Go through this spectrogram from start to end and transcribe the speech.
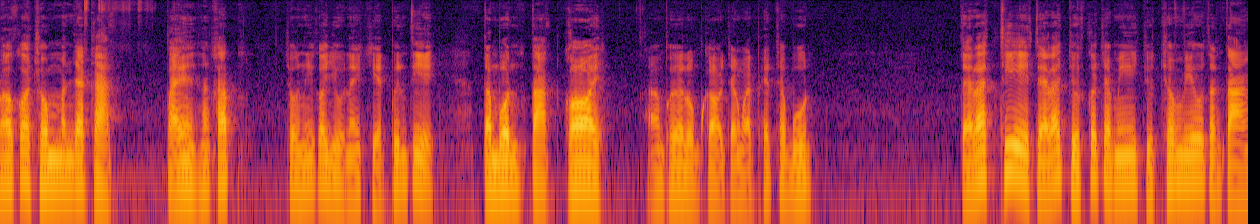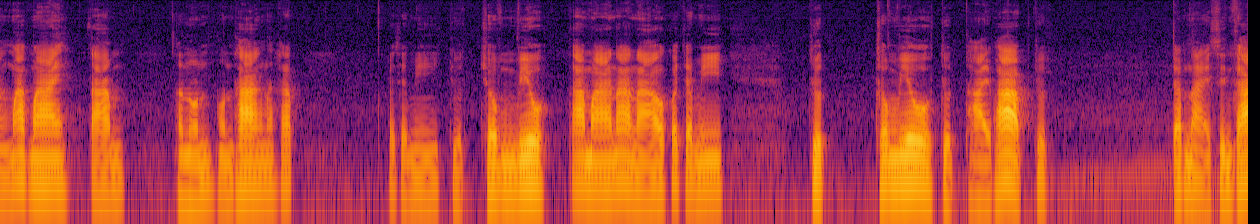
เราก็ชมบรรยากาศไปนะครับ ช่วงนี้ก็อยู่ในเขตพื้นที่ ตำบลตาดกอยอำเภอหล่มเก่าจังหวัดเพชรบูรณ์แต่ละที่แต่ละจุดก็จะมีจุดชมวิวต่างๆ มากมายตามถนนหนทางนะครับ ก็จะมีจุดชมวิว ถ้ามาหน้าหนาวก็จะมีจุดชมวิว จุดถ่ายภาพจุดจำหน่ายสินค้า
